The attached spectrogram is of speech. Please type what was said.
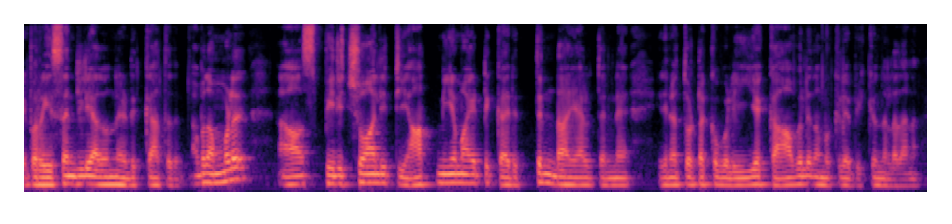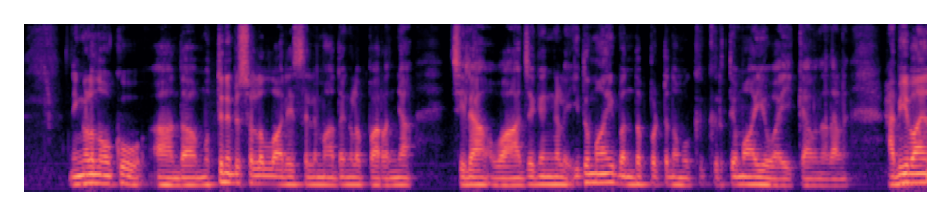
ഇപ്പോൾ റീസെന്റ്ലി അതൊന്നും എടുക്കാത്തത്. അപ്പോൾ നമ്മൾ സ്പിരിച്വാലിറ്റി ആത്മീയമായിട്ട് കരുത്തുണ്ടായാൽ തന്നെ ഇതിനെ തൊട്ടൊക്കെ വലിയ കാവൽ നമുക്ക് ലഭിക്കും എന്നുള്ളതാണ്. നിങ്ങൾ നോക്കൂ എന്താ മുത്തുനബി സല്ലാ അലൈഹി സ്വലം തങ്ങൾ പറഞ്ഞ ചില വാചകങ്ങൾ ഇതുമായി ബന്ധപ്പെട്ട് നമുക്ക് കൃത്യമായി വായിക്കാവുന്നതാണ്. ഹബീബായ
